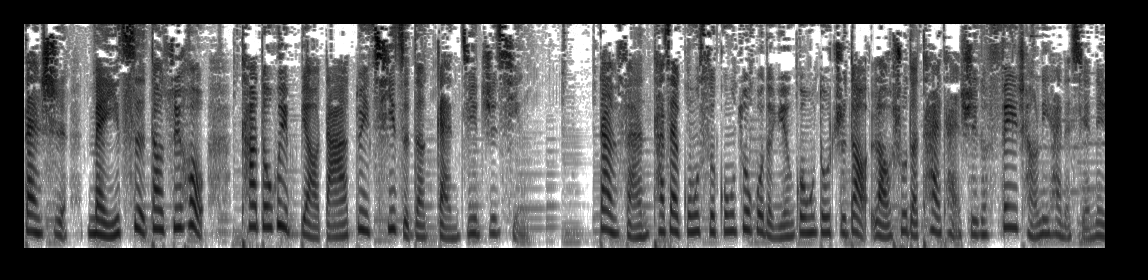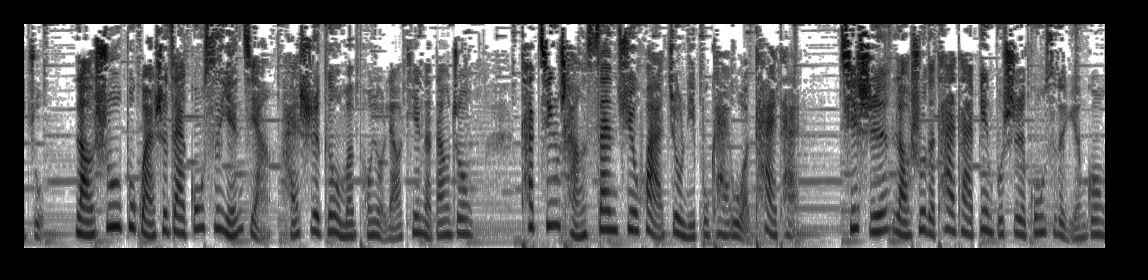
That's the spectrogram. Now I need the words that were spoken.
但是每一次到最后，他都会表达对妻子的感激之情。但凡他在公司工作过的员工都知道，老叔的太太是一个非常厉害的贤内助。老叔不管是在公司演讲，还是跟我们朋友聊天的当中，他经常三句话就离不开我太太。其实老叔的太太并不是公司的员工，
